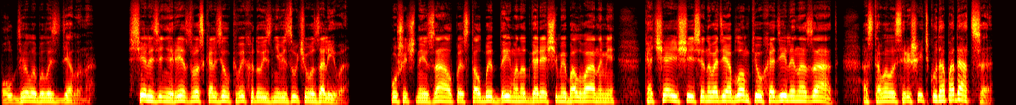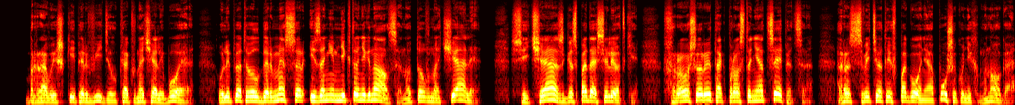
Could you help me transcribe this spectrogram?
Полдела было сделано. Селезень резво скользил к выходу из невезучего залива. Пушечные залпы, столбы дыма над горящими болванами, качающиеся на воде обломки уходили назад. Оставалось решить, куда податься. Бравый шкипер видел, как в начале боя улепетывал Бермессер, и за ним никто не гнался, но то в начале. Сейчас, господа селедки, фрошеры так просто не отцепятся. Расцветет и в погоне, а пушек у них много,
